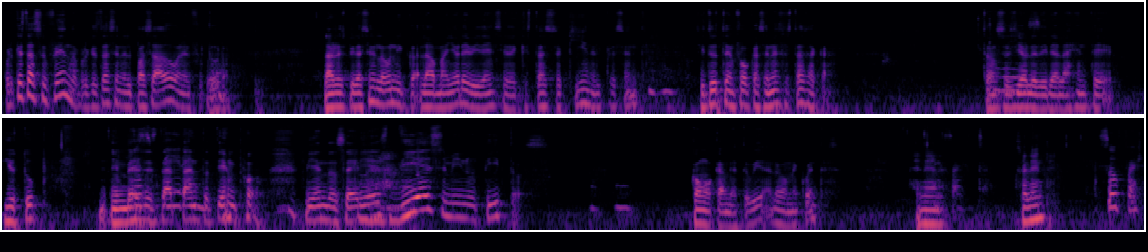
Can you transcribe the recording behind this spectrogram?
¿Por qué estás sufriendo? Porque estás en el pasado o en el futuro. La respiración es la única, la mayor evidencia de que estás aquí en el presente. Si tú te enfocas en eso, estás acá. Entonces yo le diría a la gente, YouTube, en vez de estar Respiren. tanto tiempo viendo series, 10 minutitos. ¿Cómo cambia tu vida? Luego me cuentas. Genial. Exacto. Excelente. Súper.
